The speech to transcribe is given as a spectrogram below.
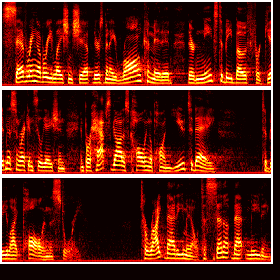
severing of a relationship, there's been a wrong committed, there needs to be both forgiveness and reconciliation. And perhaps God is calling upon you today to be like Paul in this story, to write that email, to set up that meeting,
